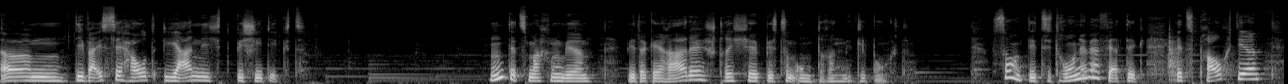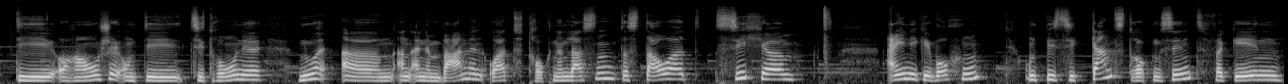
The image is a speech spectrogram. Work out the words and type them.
ähm, die weiße Haut ja nicht beschädigt. Und hm, jetzt machen wir wieder gerade Striche bis zum unteren Mittelpunkt. So, und die Zitrone wäre fertig. Jetzt braucht ihr die Orange und die Zitrone nur ähm, an einem warmen Ort trocknen lassen. Das dauert sicher einige Wochen und bis sie ganz trocken sind, vergehen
